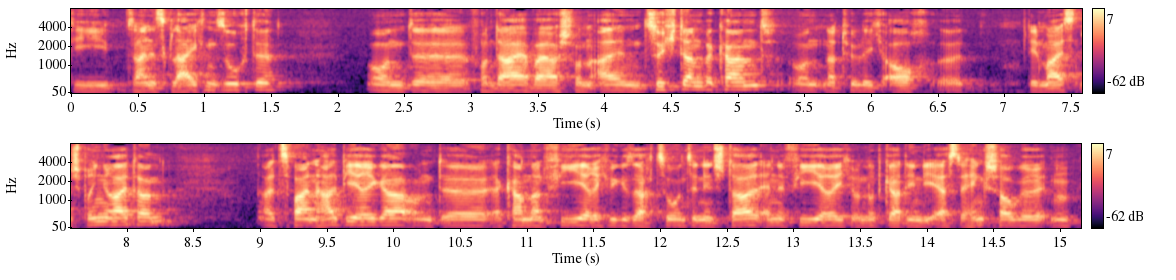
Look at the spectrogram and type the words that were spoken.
die seinesgleichen suchte. Und äh, von daher war er schon allen Züchtern bekannt und natürlich auch äh, den meisten Springreitern als zweieinhalbjähriger. Und äh, er kam dann vierjährig, wie gesagt, zu uns in den Stall, Ende vierjährig. Und Ludger hat ihn die erste Hengschau geritten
